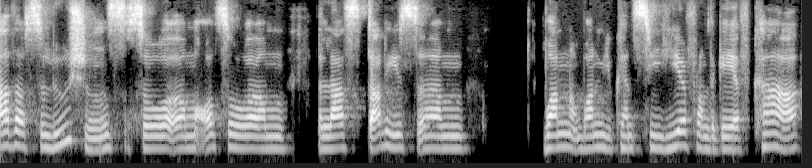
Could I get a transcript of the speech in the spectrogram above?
other solutions. So um, also um, the last studies, um, one, one you can see here from the GfK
